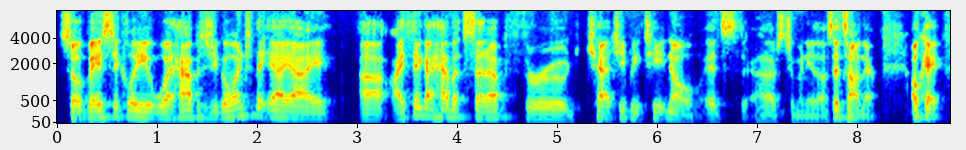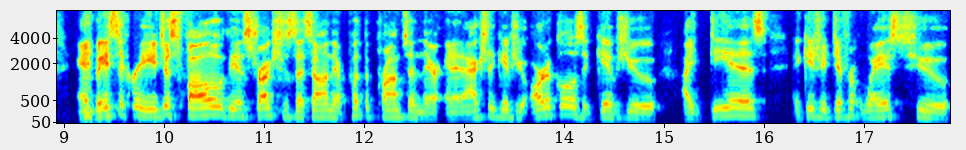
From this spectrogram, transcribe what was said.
So basically, what happens is you go into the AI. Uh, I think I have it set up through ChatGPT. No, it's uh, there's too many of those. It's on there. Okay, and basically you just follow the instructions that's on there. Put the prompts in there, and it actually gives you articles. It gives you ideas. It gives you different ways to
